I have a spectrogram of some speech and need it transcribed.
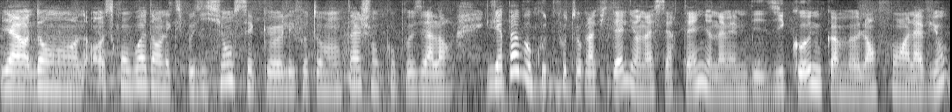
Bien, ce qu'on voit dans l'exposition, c'est que les photomontages sont composés. Alors, il n'y a pas beaucoup de photographies d'elle, il y en a certaines, il y en a même des icônes comme l'enfant à l'avion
